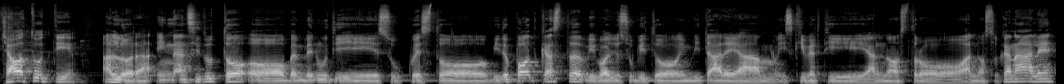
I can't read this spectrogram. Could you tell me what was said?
Ciao a tutti. Allora, innanzitutto oh, benvenuti su questo video podcast, vi voglio subito invitare a iscriverti al nostro, al nostro canale,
